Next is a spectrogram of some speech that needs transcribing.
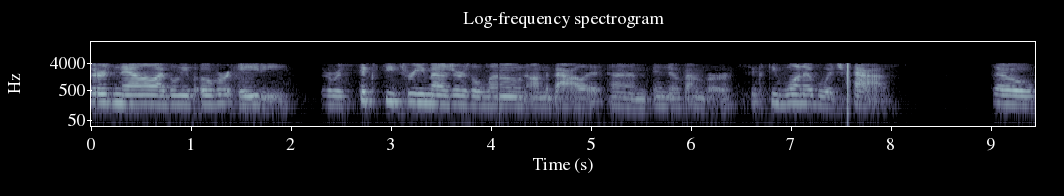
There's now, I believe, over 80. There was 63 measures alone on the ballot um, in November, 61 of which passed. So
